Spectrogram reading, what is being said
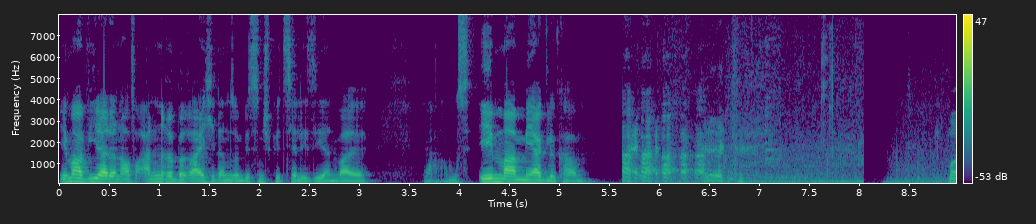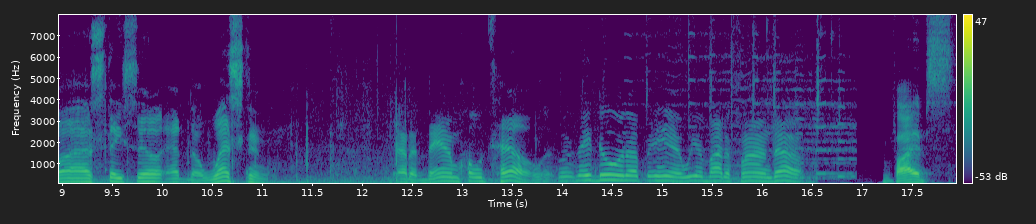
immer wieder dann auf andere Bereiche dann so ein bisschen spezialisieren, weil, ja, man muss immer mehr Glück haben. Boy, stay sale at the Westin. At a damn hotel. What, what they doing up in here? We about to find out. Vibes.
